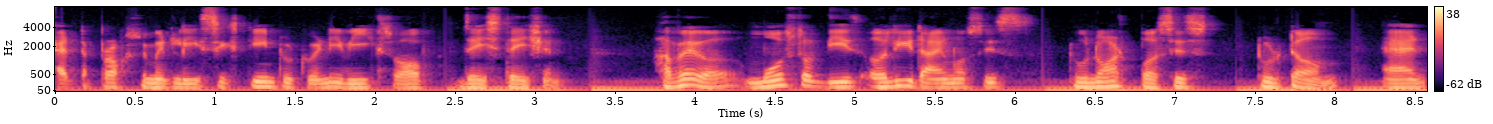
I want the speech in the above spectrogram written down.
at approximately 16 to 20 weeks of gestation. However, most of these early diagnoses do not persist to term and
